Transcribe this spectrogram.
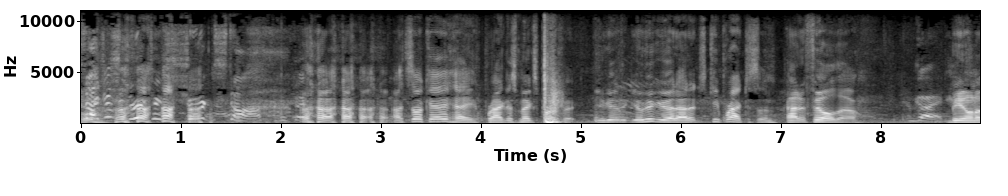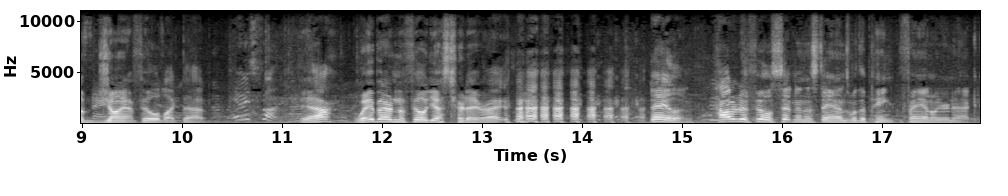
so I just threw it to shortstop. That's okay. Hey, practice makes perfect. You get you'll get good at it. Just keep practicing. How'd it feel though? Good. Being on a giant field like that. It was fun. Yeah? Way better than the field yesterday, right? Daylin, how did it feel sitting in the stands with a pink fan on your neck?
